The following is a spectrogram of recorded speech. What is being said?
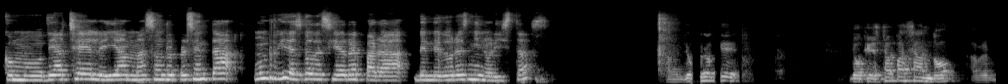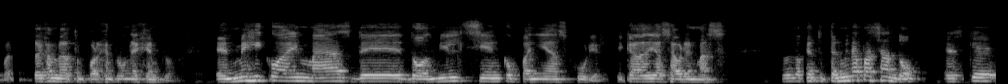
como DHL y Amazon representa un riesgo de cierre para vendedores minoristas. Ah, yo creo que lo que está pasando, a ver, déjame darte, por ejemplo, un ejemplo. En México hay más de 2.100 compañías courier y cada día se abren más. Lo que te termina pasando es que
